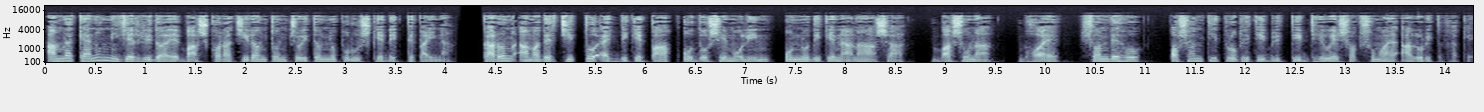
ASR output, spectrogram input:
আমরা কেন নিজের হৃদয়ে বাস করা চিরন্তন চৈতন্য পুরুষকে দেখতে পাই না? কারণ আমাদের চিত্ত একদিকে পাপ ও দোষে মলিন, অন্যদিকে নানা আশা, বাসনা, ভয়, সন্দেহ অশান্তি প্রভৃতি বৃত্তির ঢেউয়ে সবসময় আলোড়িত থাকে।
